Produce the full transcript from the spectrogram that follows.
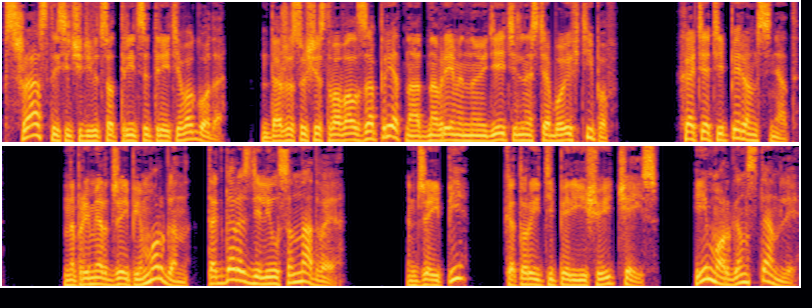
В США с 1933 года даже существовал запрет на одновременную деятельность обоих типов, хотя теперь он снят. Например, JP Morgan тогда разделился надвое. JP, который теперь еще и Chase, и Morgan Stanley,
